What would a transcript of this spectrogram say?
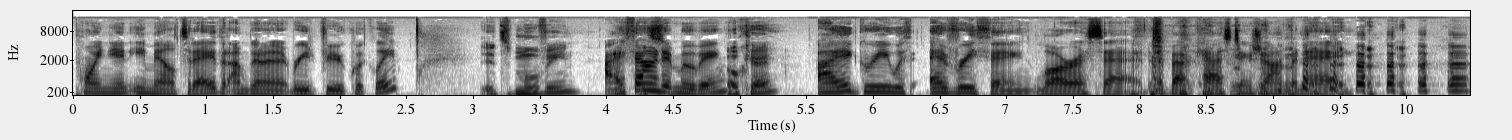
poignant email today that I'm going to read for you quickly. It's moving. I found It's- it moving. Okay. I agree with everything Laura said about casting JonBenet.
